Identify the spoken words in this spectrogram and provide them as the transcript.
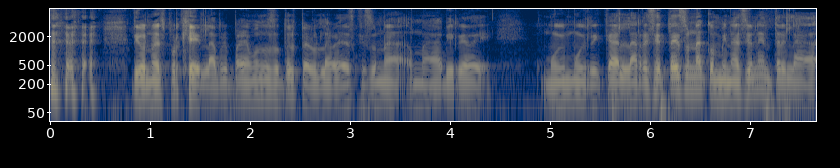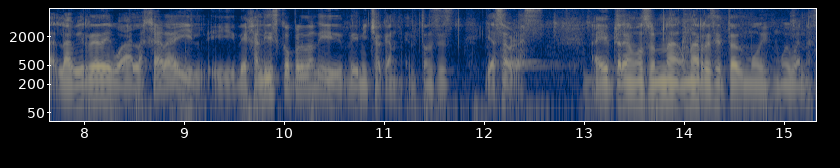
Digo, no es porque la preparemos nosotros, pero la verdad es que es una, una birria de, muy, muy rica. La receta es una combinación entre la, la birria de Guadalajara y, de Jalisco, perdón, y de Michoacán. Entonces, ya sabrás. Ahí traemos una, unas recetas muy, muy buenas.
